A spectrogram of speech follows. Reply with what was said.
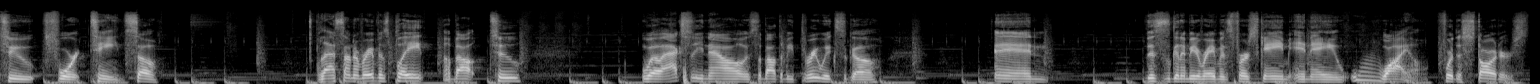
to 14. So, last time the Ravens played about two well, actually, now it's about to be three weeks ago. And this is going to be the Ravens' first game in a while for the starters.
